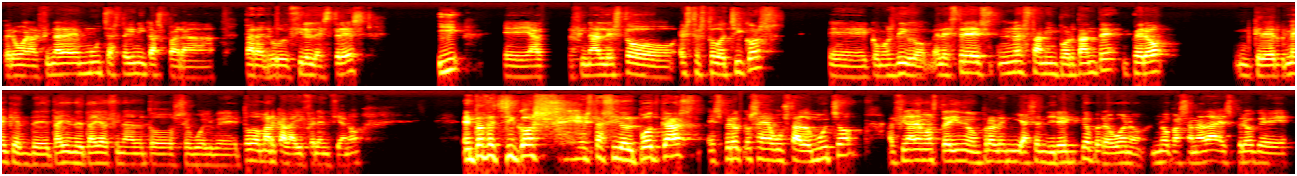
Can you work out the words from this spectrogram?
pero bueno, al final hay muchas técnicas para, reducir el estrés y eh, al final esto, esto es todo chicos. Eh, como os digo, el estrés no es tan importante, pero creerme que de detalle en detalle al final todo se vuelve, todo marca la diferencia, ¿no? Entonces, chicos, este ha sido el podcast. Espero que os haya gustado mucho. Al final hemos tenido un problemillas en directo, pero bueno, no pasa nada. Espero que,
